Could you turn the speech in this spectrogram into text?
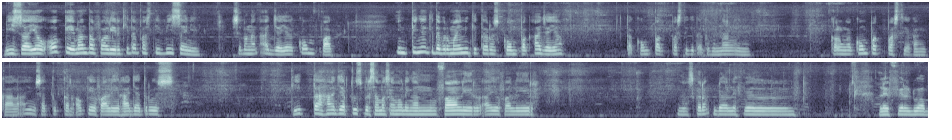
Bisa yo. Oke mantap Valir. Kita pasti bisa ini. Semangat aja ya. Kompak. Intinya kita bermain kita harus kompak aja ya kita kompak pasti kita akan menang ini. Kalau nggak kompak pasti akan kalah. Ayo satukan. Oke Valir hajar terus. Kita hajar terus bersama-sama dengan Valir. Ayo Valir. Nah sekarang udah level level 12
